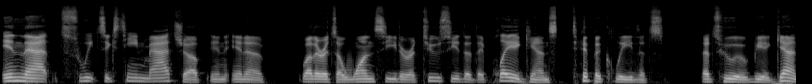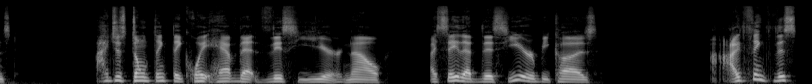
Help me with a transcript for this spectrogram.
in that Sweet 16 matchup in, in a whether it's a one seed or a two seed that they play against, typically that's that's who it would be against. I just don't think they quite have that this year. Now, I say that this year because I think this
